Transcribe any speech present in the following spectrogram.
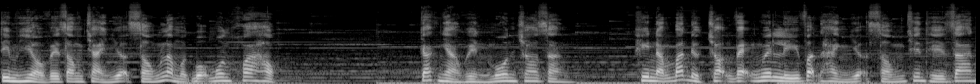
tìm hiểu về dòng chảy nhựa sống là một bộ môn khoa học. Các nhà huyền môn cho rằng, khi nắm bắt được trọn vẹn nguyên lý vận hành nhựa sống trên thế gian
